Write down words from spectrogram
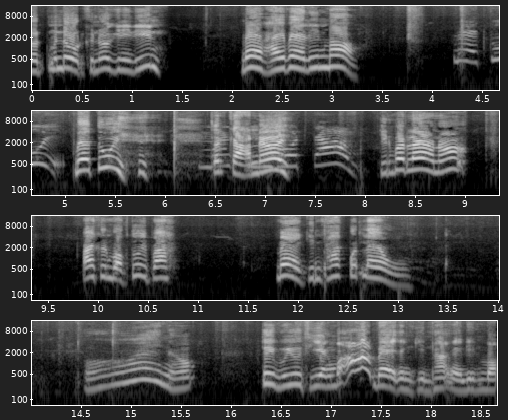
รถมันโดดขึ้นโน่นกินนี่ดิน แม่ไผแม่ลินบ่แม่ตุ้ยแม่ตุ้ย จัดการเลยโคตรจ้ามกินเบิดแล้วเนาะไปขึ้นบอกตุ้ยปะแม่กินพักเบิดแล้ว โอ้ยเนาะ ตุ้ยบ่อยู่เทียงบ่อ้าแม่จังกินพักไงดินบ่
